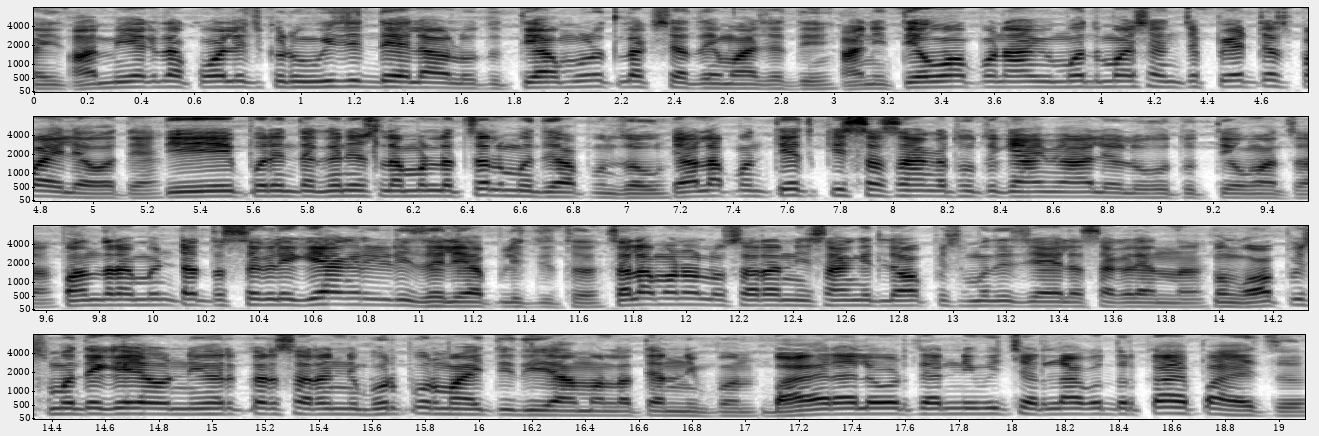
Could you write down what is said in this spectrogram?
माहीत. आम्ही एकदा कॉलेजकडून विजिट द्यायला आलो होतो त्यामुळेच लक्षात आहे माझ्या ते. आणि तेव्हा पण आम्ही मधमाशांच्या पेट्याच पाहिल्या होत्या. ते येईपर्यंत गणेशला म्हणलं चलमध्ये आपण जाऊ. त्याला पण तेच किस्सा सांगत होतो की आम्ही आलेलो होतो तेव्हाचा. पंधरा मिनिटात सगळी गॅंग रेडी झाली आपली तिथं. चला म्हणालो सरांनी सांगितलं ऑफिसमध्ये यायला सगळ्यांना. मग ऑफिसमध्ये गेल्यावर निहरकर सरांनी भरपूर माहिती दिली आम्हाला त्यांनी पण. बाहेर आल्यावर त्यांनी विचारला अगोदर काय पाहायचं?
